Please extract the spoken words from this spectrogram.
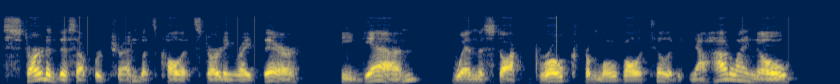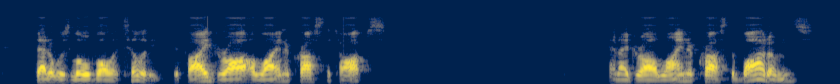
start of this upward trend, let's call it starting right there, began when the stock broke from low volatility. Now, how do I know that it was low volatility? If I draw a line across the tops and I draw a line across the bottoms,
